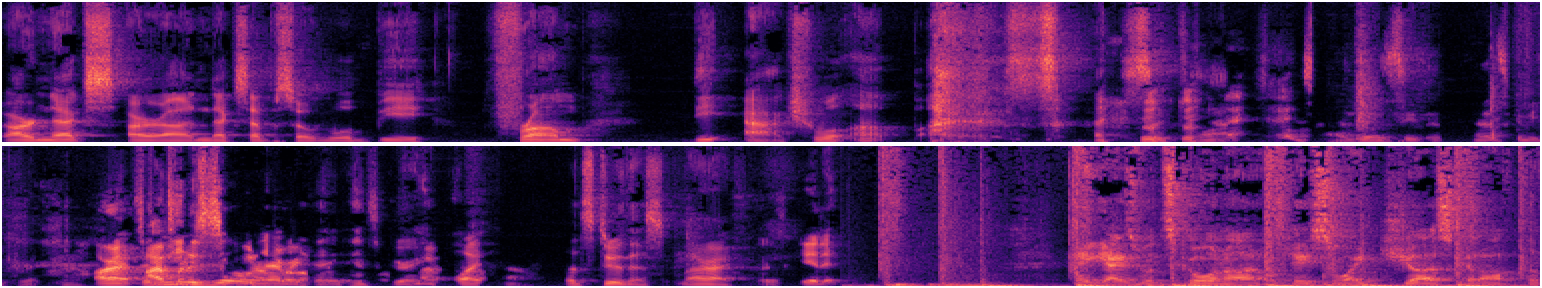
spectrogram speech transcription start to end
our next our uh, next episode will be from the actual up. I said, yeah, I'm gonna see this. That's gonna be great. All right, I'm gonna diesel zoom and in everything. It's great. my flight now. Let's do this. All right. Let's get it. Hey guys, what's going on? Okay, so I just got off the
